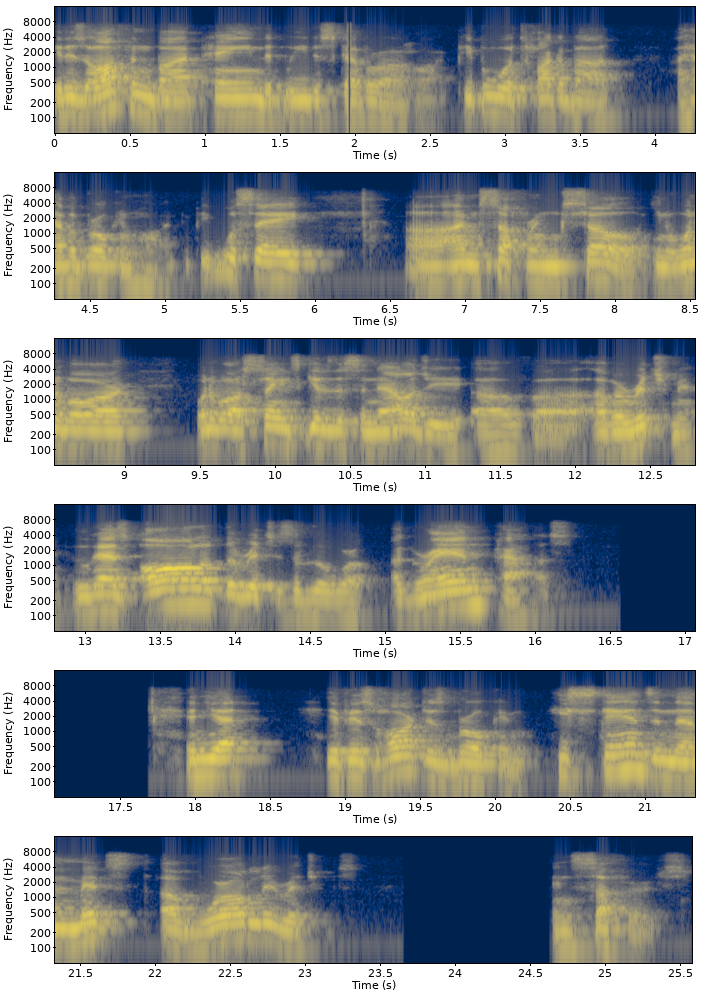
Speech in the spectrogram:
it is often by pain that we discover our heart. People will talk about, I have a broken heart. People will say, uh, I'm suffering so. You know, one of our one of our saints gives this analogy of uh, of a rich man who has all of the riches of the world, a grand palace, and yet if his heart is broken, he stands in the midst of worldly riches and suffers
